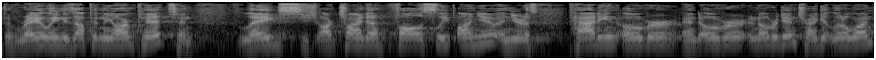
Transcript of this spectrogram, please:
the railing is up in the armpit and legs are trying to fall asleep on you and you're just patting over and over and over again, trying to get little one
